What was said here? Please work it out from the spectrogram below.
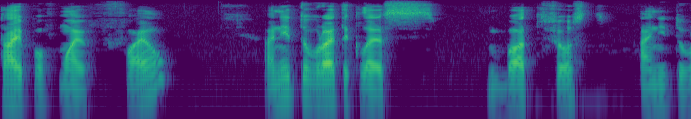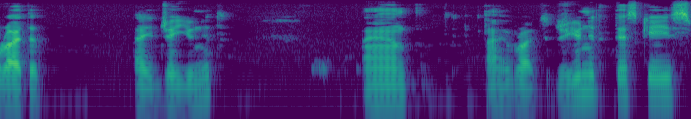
type of my file I need to write a class. But first I need to write a, a JUnit and I write JUnit test case.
